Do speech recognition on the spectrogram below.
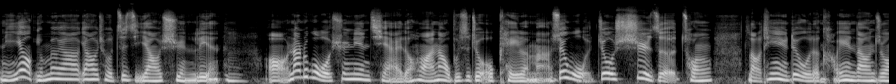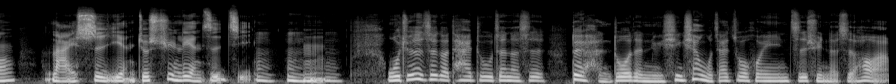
你要有没有要要求自己要训练，嗯哦，那如果我训练起来的话，那我不是就 OK 了嘛？所以我就试着从老天爷对我的考验当中来试验，就训练自己。嗯嗯嗯嗯，我觉得这个态度真的是对很多的女性，像我在做婚姻咨询的时候啊，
